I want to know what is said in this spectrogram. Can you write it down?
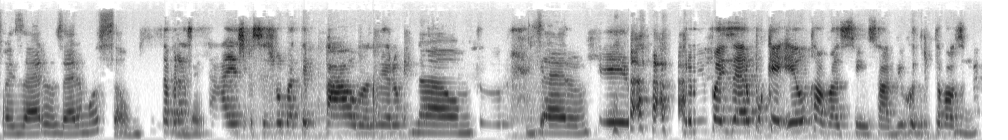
foi zero, zero emoção. Se abraçar e as pessoas vão bater palma no aeroporto. Não, zero. pra mim foi zero, porque eu tava assim, sabe? O Rodrigo tava super uhum.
